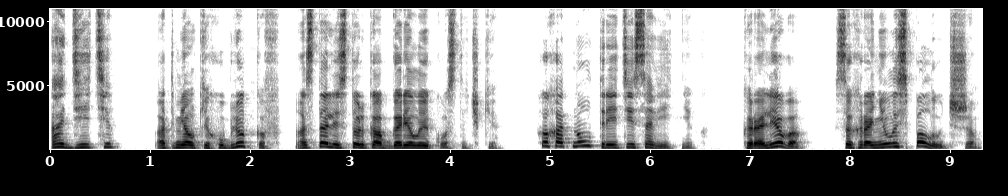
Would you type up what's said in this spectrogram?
А дети? От мелких ублюдков остались только обгорелые косточки. Хохотнул третий советник. Королева сохранилась получше.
